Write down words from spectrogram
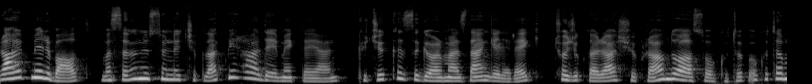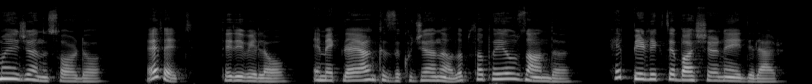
Rahip Meribald, masanın üstünde çıplak bir halde emekleyen küçük kızı görmezden gelerek çocuklara şükran duası okutup okutamayacağını sordu. Evet, dedi Willow. Emekleyen kızı kucağına alıp lapaya uzandı. Hep birlikte başlarını eğdiler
